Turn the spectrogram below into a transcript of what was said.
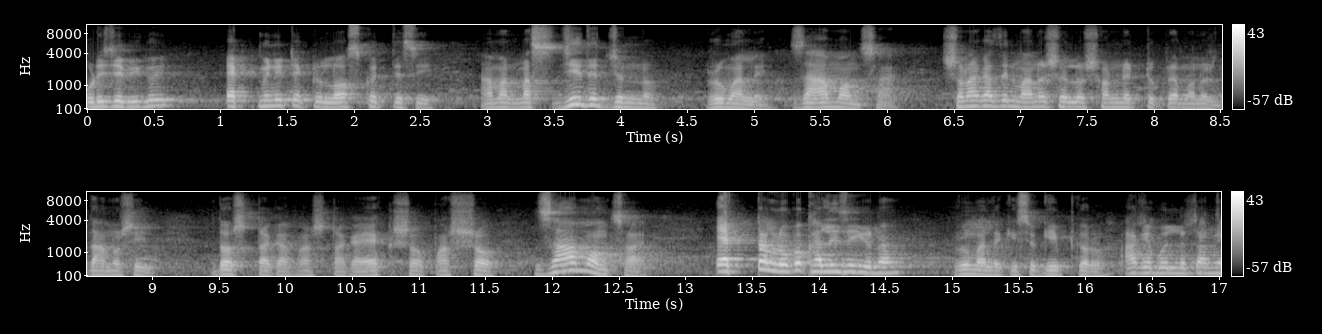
উড়ি যাবি গই এক মিনিট একটু লস করতেছি আমার মসজিদের জন্য। রুমালে, যা মন চায়। সোনাগাজীর মানুষ হলো স্বর্ণের টুকরা মানুষ, দানশীল। দশ টাকা, পাঁচ টাকা, একশো, পাঁচশো, যা মন চায়। একটা লোকও খালি যাইও না, রুমালে কিছু গিফট করো। আগে বললে তো আমি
